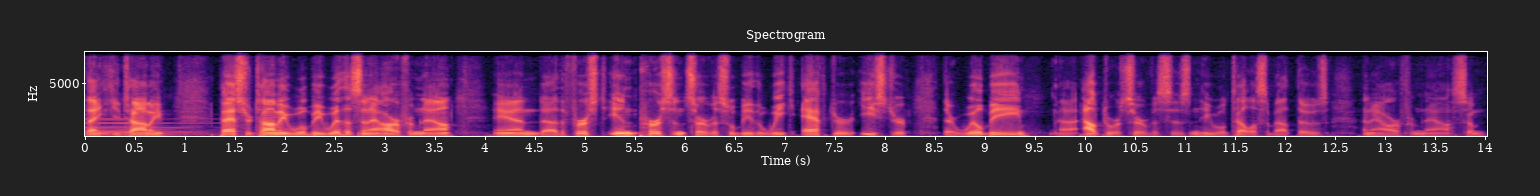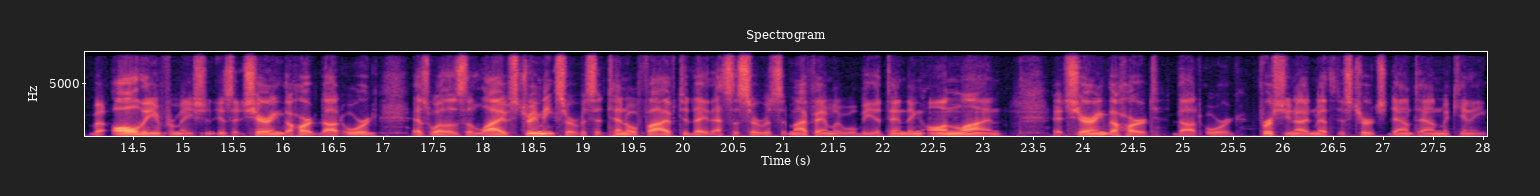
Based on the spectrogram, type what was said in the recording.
Thank you, Tommy. Pastor Tommy will be with us an hour from now. And uh, the first in person service will be the week after Easter. There will be uh, outdoor services, and he will tell us about those an hour from now. So, but all the information is at sharingtheheart.org, as well as the live streaming service at 10:05 today. That's the service that my family will be attending online at sharingtheheart.org. First United Methodist Church, downtown McKinney.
